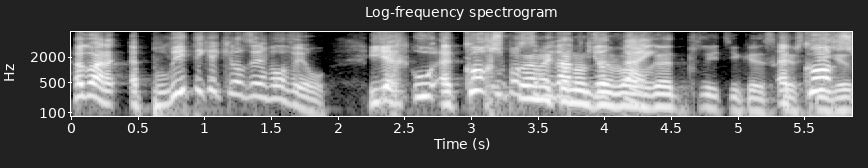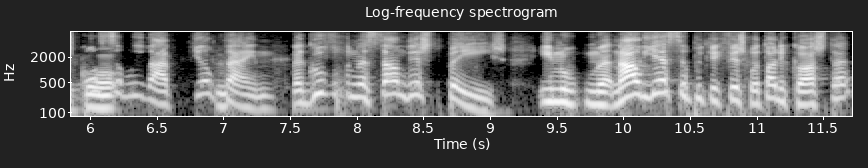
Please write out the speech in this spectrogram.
Agora, a política que ele desenvolveu, e a, a corresponsabilidade é que, que ele tem, a, política, a corresponsabilidade com... que ele tem na governação deste país e no, na, na, aliança política que fez com o António Costa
